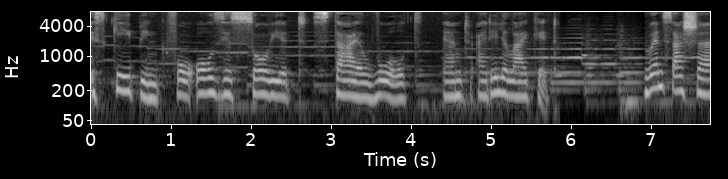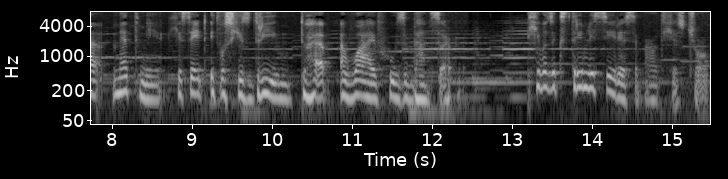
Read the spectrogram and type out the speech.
escaping for all this Soviet style world, and I really like it. When Sasha met me, he said it was his dream to have a wife who's a dancer. He was extremely serious about his job.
